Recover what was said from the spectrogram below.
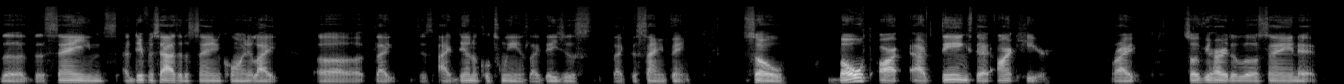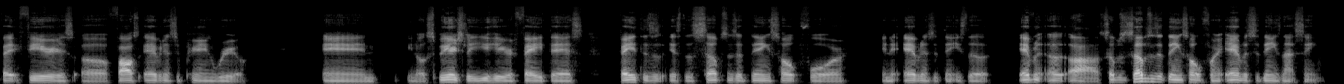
the the same, a different sides of the same coin. They're like uh like just identical twins, like they just like the same thing. So both are are things that aren't here, right? So if you heard the little saying that fear is uh false evidence appearing real, and you know spiritually you hear faith as faith is is the substance of things hoped for and the evidence of things the evidence uh, uh substance, substance of things hoped for and evidence of things not seen,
